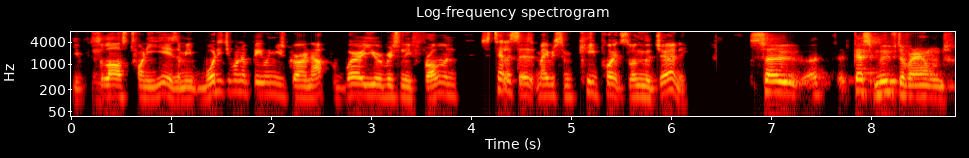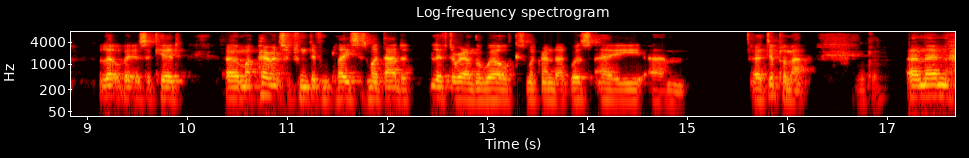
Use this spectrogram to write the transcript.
you, for the last twenty years. I mean, what did you want to be when you was growing up? Where are you originally from? And just tell us uh, maybe some key points along the journey. So I guess moved around a little bit as a kid. Uh, my parents were from different places. My dad had lived around the world because my granddad was a, um, a diplomat. Okay. And then,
